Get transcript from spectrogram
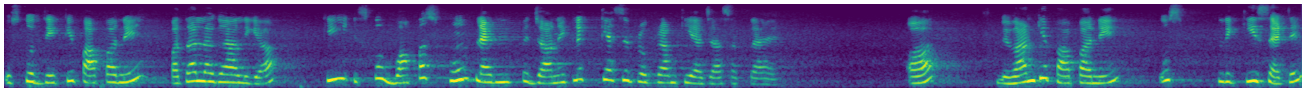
उसको देख के पापा ने पता लगा लिया कि इसको वापस होम प्लेनेट पे जाने के लिए कैसे प्रोग्राम किया जा सकता है। और विवान के पापा ने उस की सेटिंग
